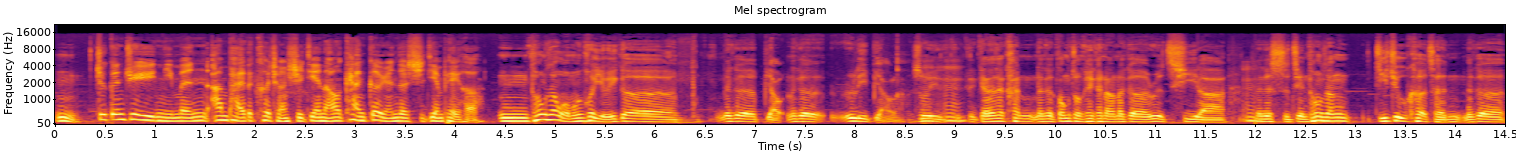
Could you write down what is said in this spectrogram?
嗯。就根据你们安排的课程时间，然后看个人的时间配合。嗯，通常我们会有一个那个表，那个日历表啦，所以给大家看那个公众可以看到那个日期啦，那个时间。通常急救课程那个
